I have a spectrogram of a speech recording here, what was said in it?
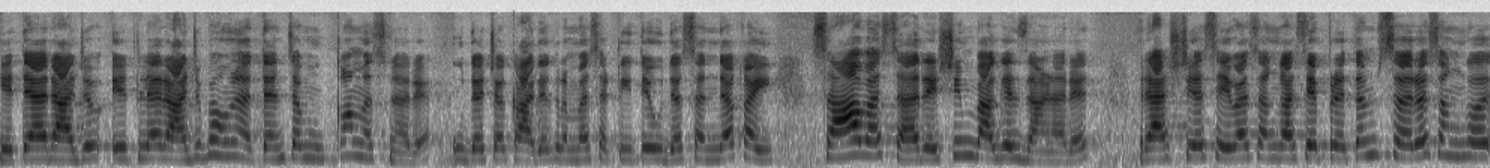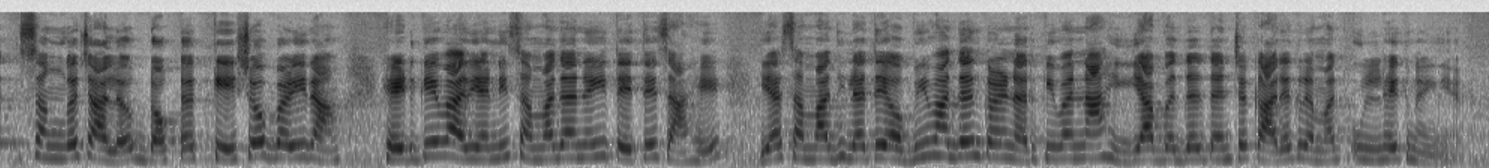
येत्या राज येथल्या राजभवनात त्यांचा मुक्काम असणार आहे. उद्याच्या कार्यक्रमासाठी ते उद्या संध्याकाळी सहा वाजता रेशीम बागेत जाणार आहेत. राष्ट्रीय सेवा संघाचे प्रथम सरसंघ संघचालक डॉक्टर केशव बळीराम हेडगेवार यांनी समाधानही तेथेच आहे. या समाधीला ते अभिवादन करणार किंवा नाही याबद्दल त्यांच्या कार्यक्रमात उल्लेख नाही आहे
